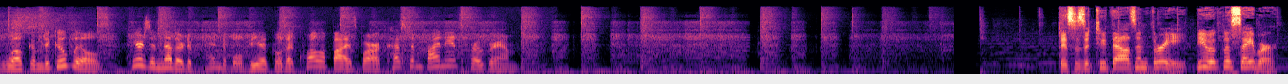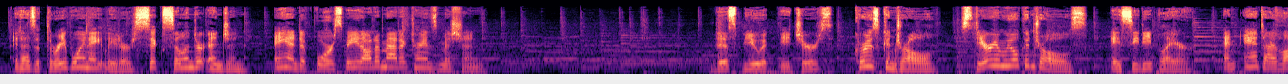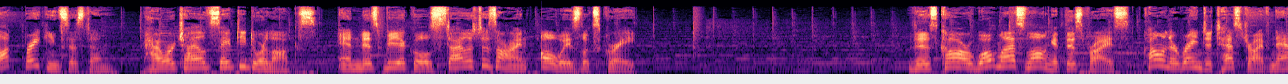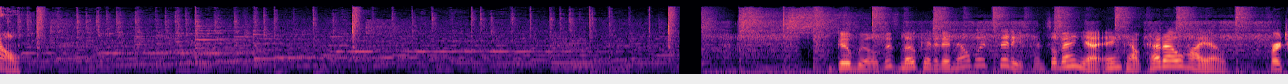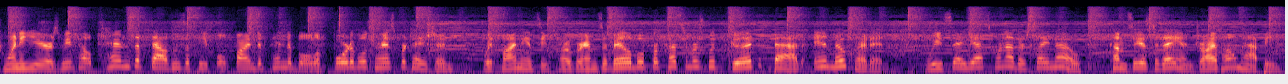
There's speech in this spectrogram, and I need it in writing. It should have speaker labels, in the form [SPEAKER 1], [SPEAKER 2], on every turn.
[SPEAKER 1] Welcome to Good Wheels. Here's another dependable vehicle that qualifies for our custom finance program.
[SPEAKER 2] This is a 2003 Buick LeSabre. It has a 3.8 liter six cylinder engine and a four speed automatic transmission. This Buick features cruise control, steering wheel controls, a CD player, an anti lock braking system, power child safety door locks, and this vehicle's stylish design always looks great. This car won't last long at this price. Call and arrange a test drive now.
[SPEAKER 1] Good Wheels is located in Ellwood City, Pennsylvania, and Calcutta, Ohio. For 20 years, we've helped tens of thousands of people find dependable, affordable transportation with financing programs available for customers with good, bad, and no credit. We say yes when others say no. Come see us today and drive home happy.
